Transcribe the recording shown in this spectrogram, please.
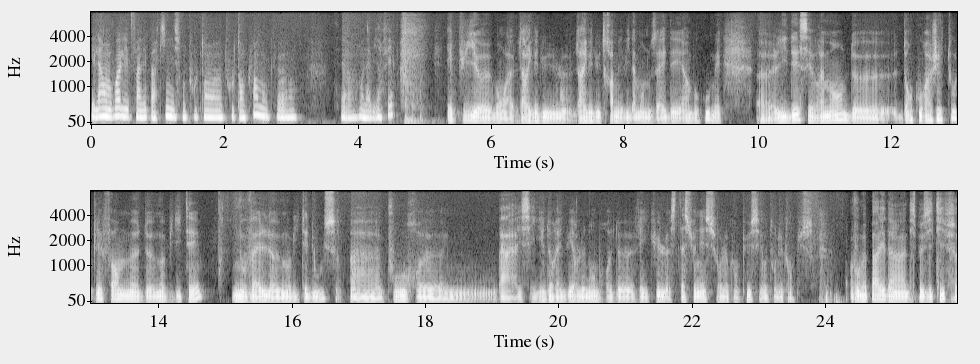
Et là, on voit les, enfin, les parkings, ils sont tout le temps, tout le temps pleins. Donc, euh, on a bien fait. Et puis, euh, bon, l'arrivée du, tram, évidemment, nous a aidé hein, beaucoup, mais euh, l'idée, c'est vraiment de, d'encourager toutes les formes de mobilité, nouvelle euh, mobilité douce, pour bah, essayer de réduire le nombre de véhicules stationnés sur le campus et autour du campus. Vous me parlez d'un dispositif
